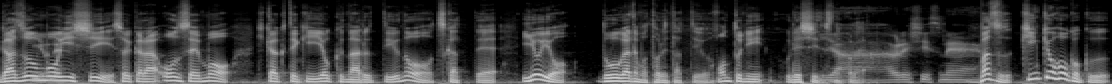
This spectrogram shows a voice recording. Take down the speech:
画像もいいしそれから音声も比較的良くなるっていうのを使っていよいよ動画でも撮れたっていう本当に嬉しいでいすねこれ。嬉しいですね。まず近況報告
